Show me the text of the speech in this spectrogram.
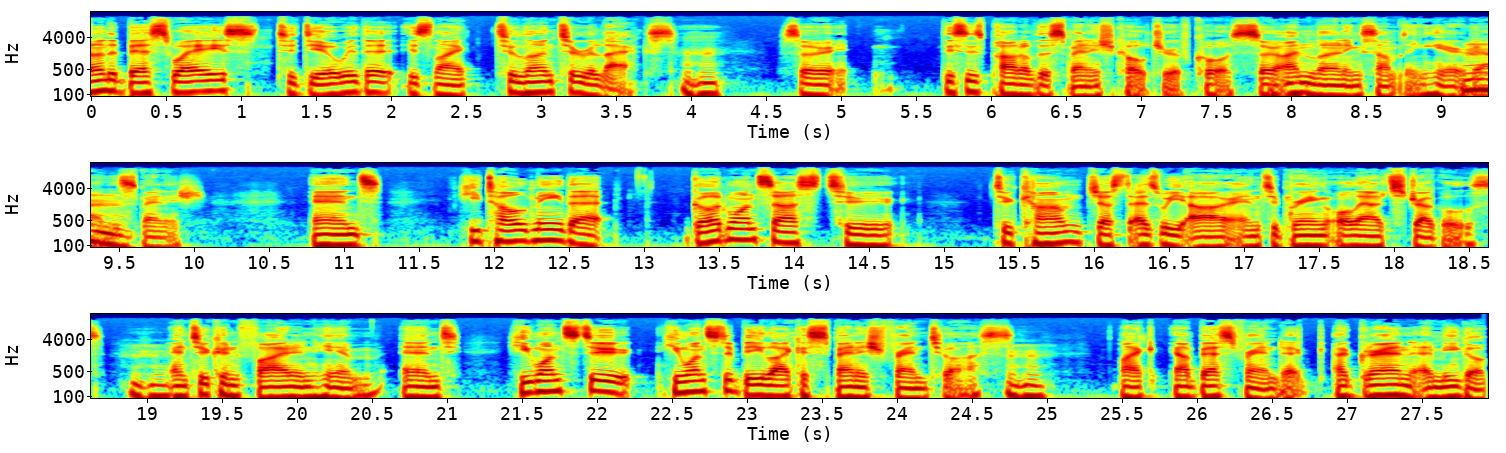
one of the best ways to deal with it is like to learn to relax. Mhm. So this is part of the Spanish culture, of course. So I'm learning something here about Mm. the Spanish. And he told me that God wants us to to come just as we are and to bring all our struggles Mhm. and to confide in him and he wants to he wants to be like a Spanish friend to us. Mhm. Like our best friend, a, a gran amigo.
